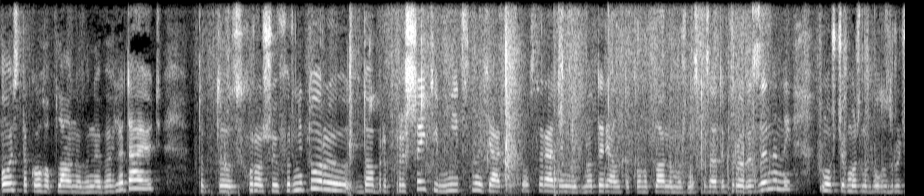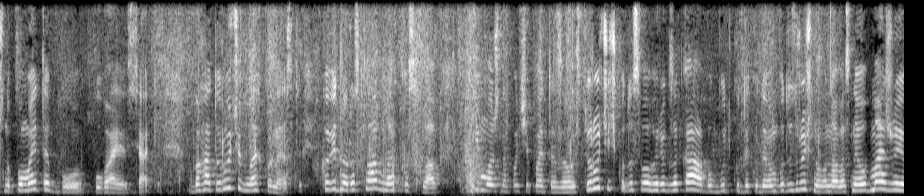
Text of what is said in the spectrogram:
Ось такого плану вони виглядають. Тобто з хорошою фурнітурою, добре пришиті, міцно, якісно. Всередині матеріал такого плану можна сказати прорезинений, ну щоб можна було зручно помити, бо буває всяке. Багато ручок легко нести. Відповідно, розклав, легко склав. Її можна почепити за ось цю ручечку до свого рюкзака або будь-куди, куди вам буде зручно. Вона вас не обмежує,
